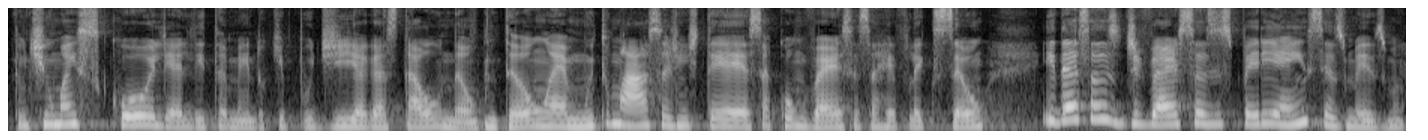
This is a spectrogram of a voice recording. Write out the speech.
Então tinha uma escolha ali também do que podia gastar ou não. Então é muito massa a gente ter essa conversa, essa reflexão e dessas diversas experiências mesmo.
